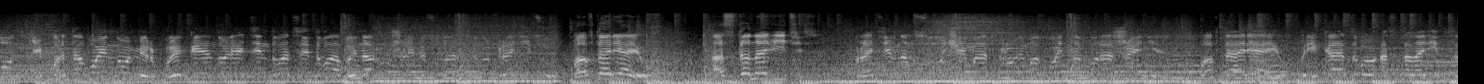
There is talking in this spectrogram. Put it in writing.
лодки, бортовой номер БК-0122, вы нарушили государственную границу. Повторяю, остановитесь. В противном случае мы откроем огонь на поражение. Повторяю, приказываю остановиться.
